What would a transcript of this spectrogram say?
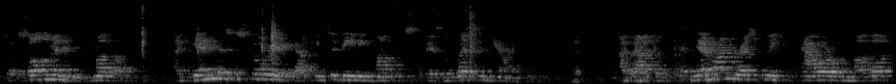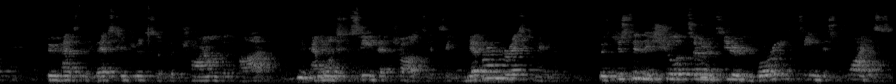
So Solomon and his mother Again, there's a story about intervening mothers. There's a lesson here, I think, about the, never underestimate the power of a mother who has the best interests of her child at heart and wants to see that child succeed. Never underestimate it. Because just in this short sermon series, we've already seen this twice.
